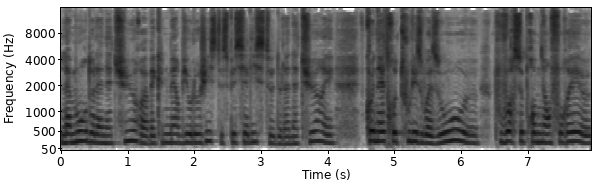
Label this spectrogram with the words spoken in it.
l'amour de la nature, avec une mère biologiste spécialiste de la nature, et connaître tous les oiseaux, euh, pouvoir se promener en forêt euh,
